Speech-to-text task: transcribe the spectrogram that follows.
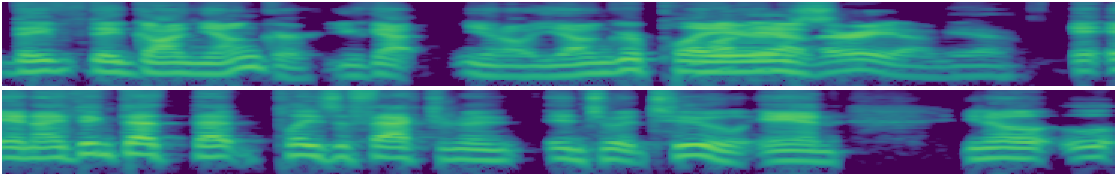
they've they've gone younger. You got you know younger players, well, yeah, very young, yeah. And I think that that plays a factor in, into it too. And you know,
